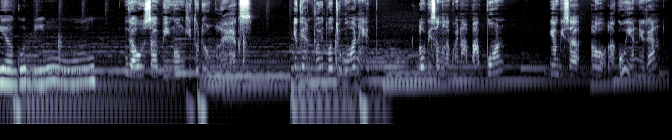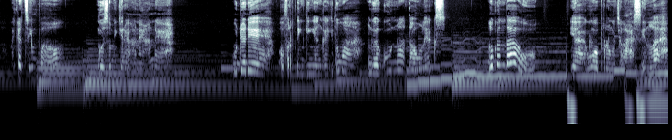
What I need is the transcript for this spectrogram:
Ya gue bingung. Nggak usah bingung gitu dong, Lex. You can do it what you want it. Lo bisa ngelakuin apa pun yang bisa lo lakuin, ya kan? Make it simple. Nggak usah mikir yang aneh-aneh. Udah deh, overthinking yang kayak gitu mah nggak guna tau, Lex. Lo kan tahu. Ya, gue gak perlu ngejelasin lah.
